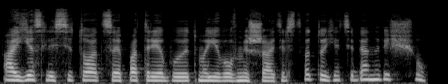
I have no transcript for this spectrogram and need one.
А если ситуация потребует моего вмешательства, то я тебя навещу.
